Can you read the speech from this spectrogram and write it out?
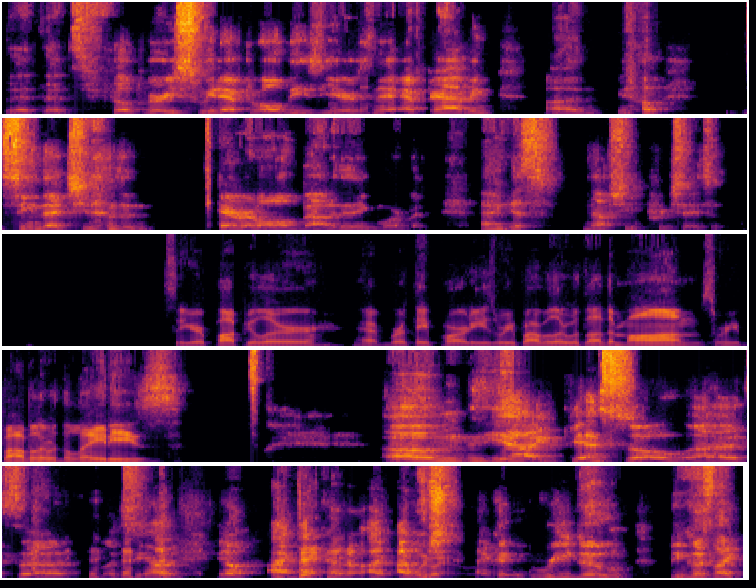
that. That's felt very sweet after all these years and after having uh, you know seen that she doesn't care at all about it anymore. But I guess now she appreciates it. So you're popular at birthday parties? Were you popular with other moms? Were you popular with the ladies? Um, yeah, I guess so. Uh, it's uh, let's see how you know. I, I kind of I, I wish I could redo because like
